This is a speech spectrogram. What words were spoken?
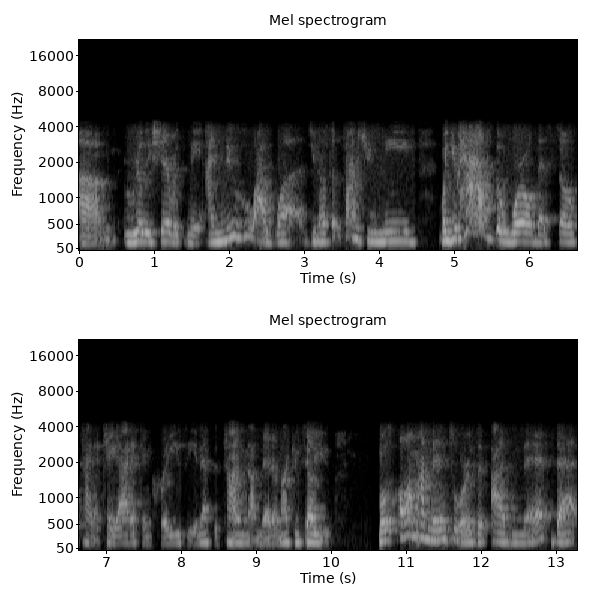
um, really shared with me, I knew who I was. You know, sometimes you need when you have the world that's so kind of chaotic and crazy. And at the time when I met him, I can tell you, most all my mentors that I've met that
